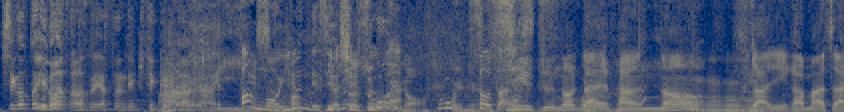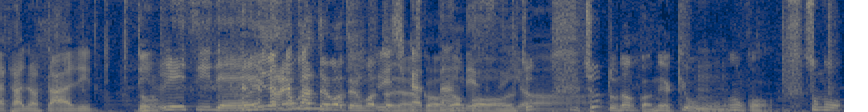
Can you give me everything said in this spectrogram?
仕事にわざわざ休んできてくれた。ファンもいるんですよすごいな。すごいね。そうそう。シーズンの大ファンのうん二人がまさかの二人って嬉しいえです。よかったよかったよかったじゃないですか。なんかちょよちょっとなんかね今日、うん。なんかその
